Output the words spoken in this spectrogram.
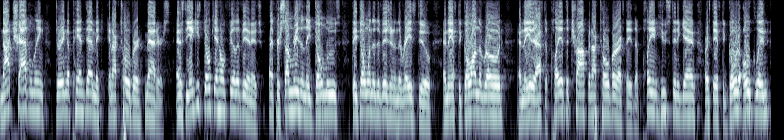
Not traveling during a pandemic in October matters. And if the Yankees don't get home field advantage, and for some reason they don't lose, they don't win the division and the Rays do, and they have to go on the road and they either have to play at the Trop in October, or if they have to play in Houston again, or if they have to go to Oakland,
